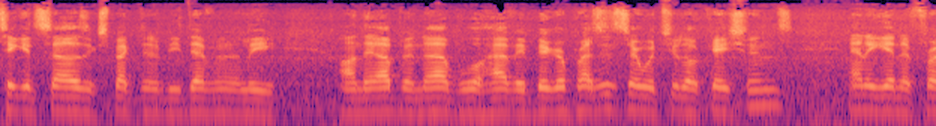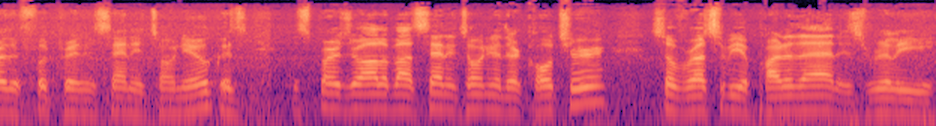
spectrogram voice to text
ticket sales expected to be definitely on the up and up, we'll have a bigger presence there with two locations, and again a further footprint in San Antonio because the Spurs are all about San Antonio, and their culture. So for us to be a part of that is really,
